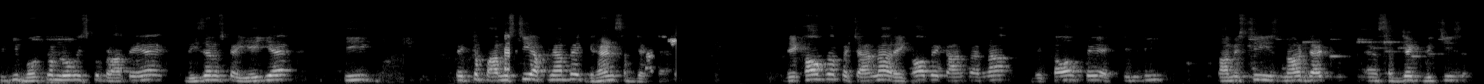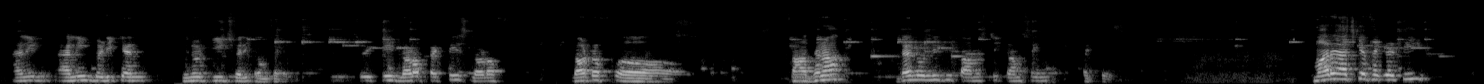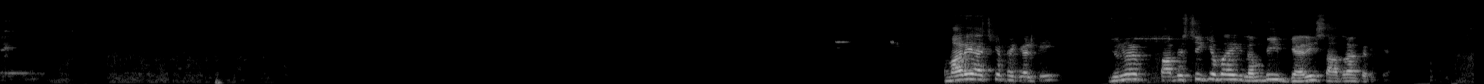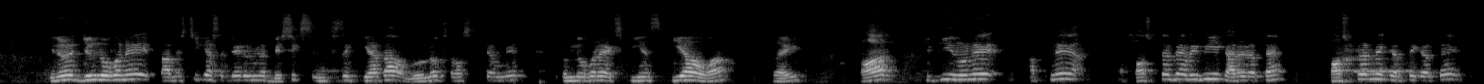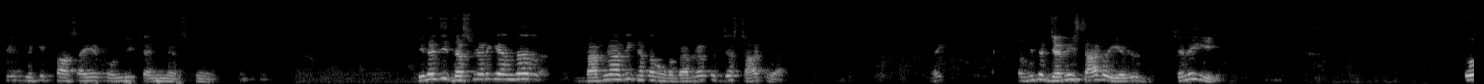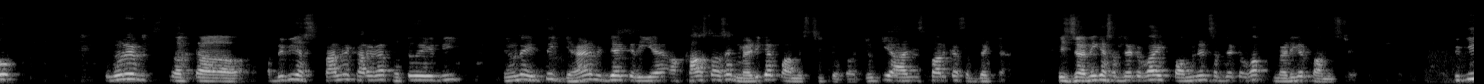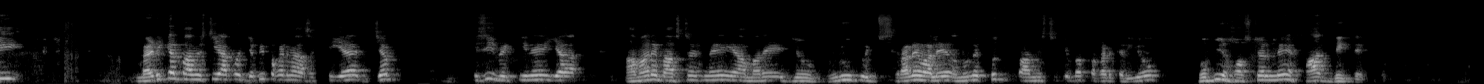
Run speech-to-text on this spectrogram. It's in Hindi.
क्योंकि बहुत कम लोग इसको पढ़ाते हैं। रीजन उसका यही है कि एक तो पामिस्ट्री अपने आप में ग्रहण सब्जेक्ट है। रेखाओं को पहचानना, रेखाओं पे काम करना, रेखाओं पे activity palmistry is not that a subject which is any, anybody can, you know, teach very comfortably. So it needs lot of practice, lot of lot of uh, sadhana then only the palmistry comes in practice हमारे आज के फैकल्टी हमारे आज के फैकल्टी जिन्होंने पामिस्ट्री के ऊपर एक लंबी गहरी साधना करी है इन्होंने जिन लोगों ने पामिस्ट्री का सब्जेक्ट उन्होंने बेसिक्स से किया था वो लोग समझ सकते होंगे। उन लोगों ने एक्सपीरियंस किया होगा राइट और क्योंकि इन्होंने अपने हॉस्टल में अभी भी ये कार्यरत है हॉस्टल में करते करते please make it fast I have only ten minutes Beena ji, दस मिनट के अंदर वेबिनार नहीं खत्म होगा वेबिनार तो जस्ट स्टार्ट हुआ है। अभी तो जर्नी स्टार्ट हुई है तो चलेगी? तो इन्होंने अभी भी अस्पताल में कार्यरत होते हुए भी इन्होंने इतनी गहन विद्या करी है और खासतौर से मेडिकल पामिस्ट्री के ऊपर, जो कि आज इस बार का सब्जेक्ट है। इस जर्नी का सब्जेक्ट होगा, एक कॉम्बिनेंट सब्जेक्ट होगा मेडिकल पामिस्ट्री क्योंकि मेडिकल पामिस्ट्री आपको जब भी पकड़ में आ सकती है, जब किसी व्यक्ति ने या हमारे मास्टर ने या हमारे जो गुरु को सिखाने वाले हैं, उन्होंने खुद पामिस्ट्री के ऊपर पकड़ करी हो, वो भी हॉस्टल में हाथ देख देख।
